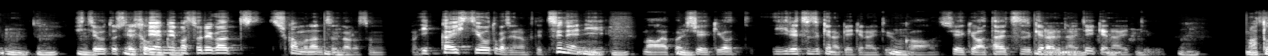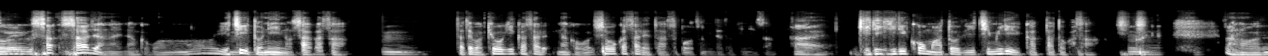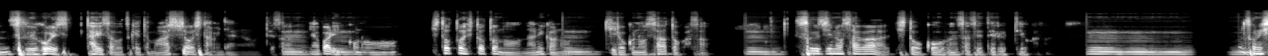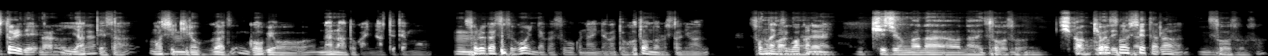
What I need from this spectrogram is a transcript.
必要としていて、で、まあ、それがつ、しかもなんつうんだろう、その、一回必要とかじゃなくて、常に、まあ、やっぱり刺激が入れ続けなきゃいけないというか、刺激を与え続けられないといけないっていう。あ、あと、差差じゃないなん。かこの、1位と2位の差がさ、うん。例えば競技化され、なんか消化されたスポーツを見たときにさ、はい。ギリギリこうもあと1ミリ勝ったとかさ、うん。あの、すごい大差をつけても圧勝したみたいなのってさ、うんやっぱりこの、人と人との何かのうん。記録の差とかさ、うん。数字の差が人を興奮させてるっていうかさ、うん。うん。その一人でやってさ、もし記録が5秒7とかになってても、うんそれがすごいんだかすごくないんだかって、ほとんどの人にはそんなに分かんない。ね。基準がないないと。そうそうん比較競。争してたら、うんそうそうそう。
